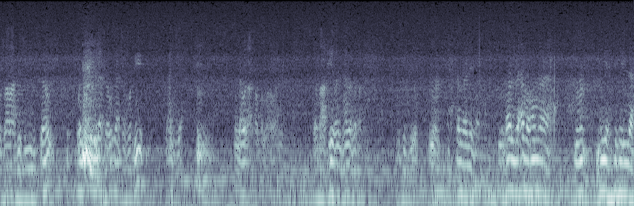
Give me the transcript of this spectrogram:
وصار في سجود السهو والذي لا سهو فيه فاجزاء هذا هو الأقرب الله أعلم. تأخيرا هذا فقط نعم. قال بعضهم من يهده الله.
